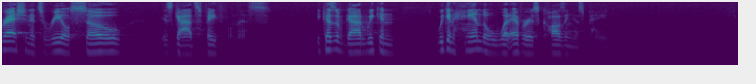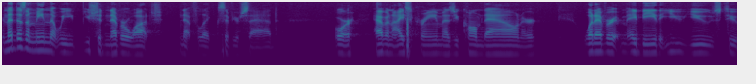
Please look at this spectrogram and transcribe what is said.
fresh and it's real, so is God's faithfulness. Because of God, we can, we can handle whatever is causing us pain. And that doesn't mean that we, you should never watch Netflix if you're sad, or have an ice cream as you calm down, or whatever it may be that you use to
